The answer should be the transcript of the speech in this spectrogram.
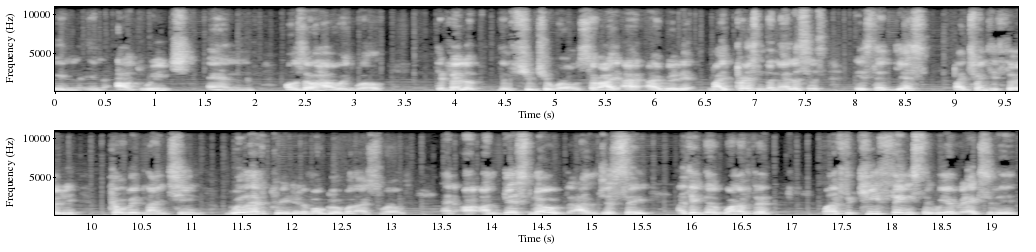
in in outreach and also how it will develop the future world. So I, I, I really my present analysis is that yes, by 2030, COVID 19 will have created a more globalized world. And on, on this note, I'll just say I think that one of the one of the key things that we have actually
